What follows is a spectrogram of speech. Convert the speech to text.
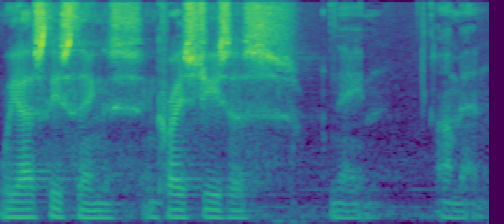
We ask these things in Christ Jesus' name. Amen.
